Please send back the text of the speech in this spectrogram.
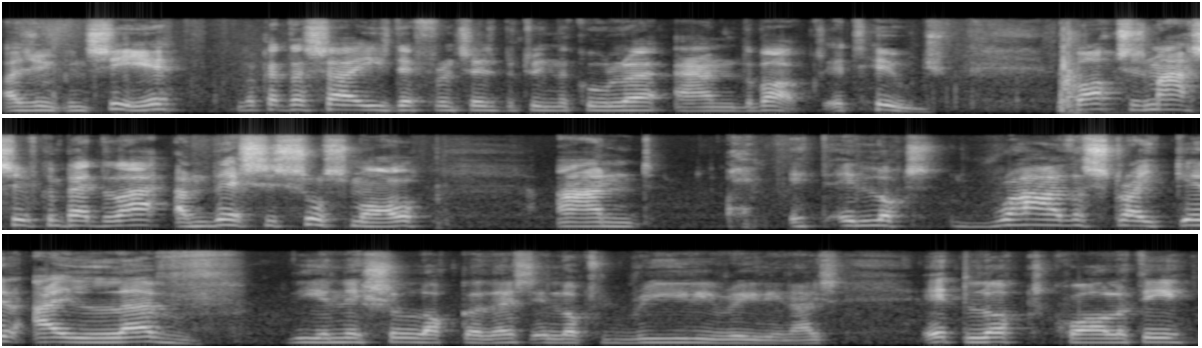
As you can see, look at the size differences between the cooler and the box. It's huge. The box is massive compared to that, and this is so small, and oh, it, it looks rather striking. I love the initial look of this. It looks really, really nice. It looks quality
